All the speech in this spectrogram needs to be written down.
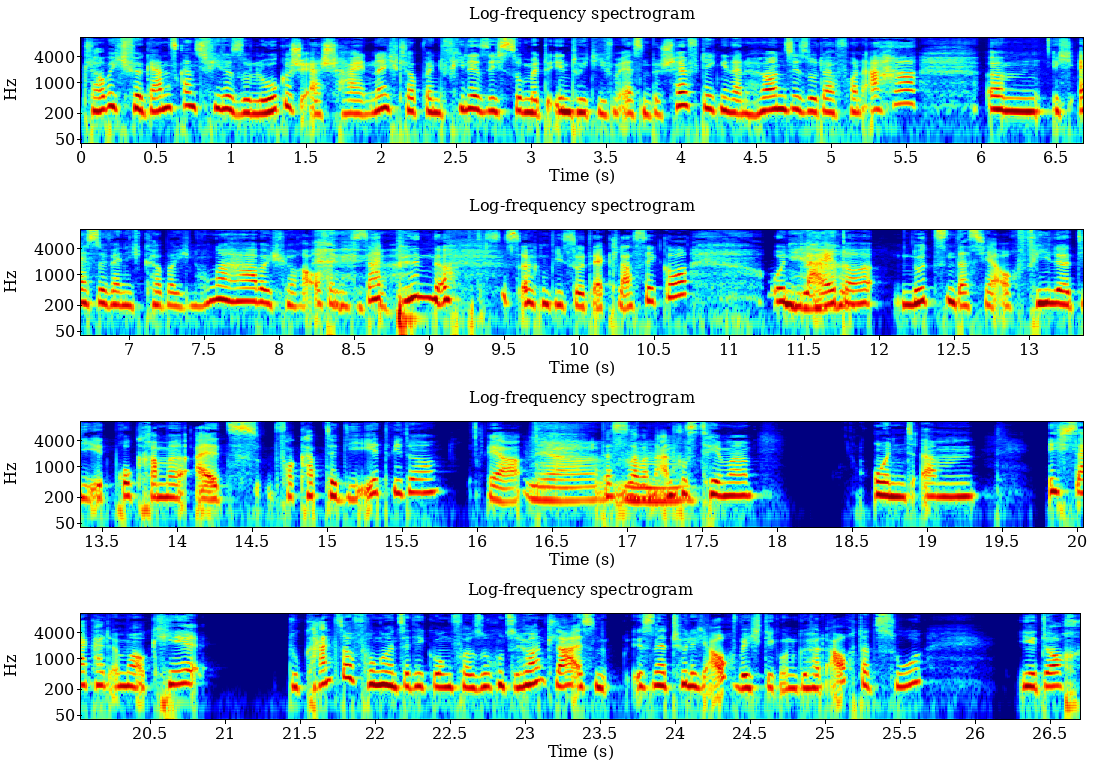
glaube ich, für ganz, ganz viele so logisch erscheint. Ne? Ich glaube, wenn viele sich so mit intuitivem Essen beschäftigen, dann hören sie so davon, aha, ähm, ich esse, wenn ich körperlichen Hunger habe, ich höre auf, wenn ich satt bin. Ne? Das ist irgendwie so der Klassiker. Und ja. leider nutzen das ja auch viele Diätprogramme als verkappte Diät wieder. Ja, ja das ist aber ein mhm. anderes Thema. Und ähm, ich sag halt immer, okay, du kannst auf Hunger und Sättigung versuchen zu hören. Klar, ist, ist natürlich auch wichtig und gehört auch dazu. Jedoch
